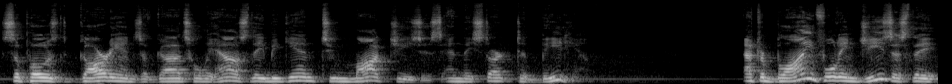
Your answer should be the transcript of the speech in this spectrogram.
supposed guardians of God's holy house, they begin to mock Jesus and they start to beat him. After blindfolding Jesus, they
